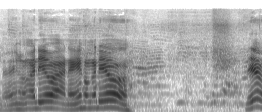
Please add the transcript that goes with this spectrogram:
ไหนของอเดียวอะไหนของอเดียวเดียว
